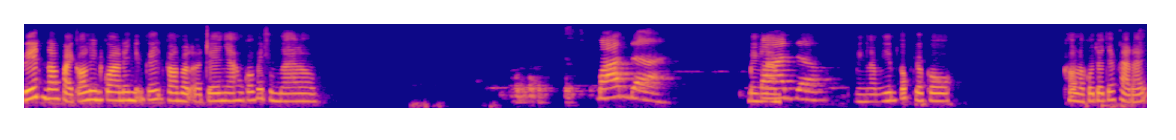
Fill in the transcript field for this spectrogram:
Viết nó phải có liên quan đến những cái con vật ở trên nha, không có viết lùm la đâu. ba đà Mình làm mình làm nghiêm túc cho cô. Không là cô cho chép phạt đấy.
